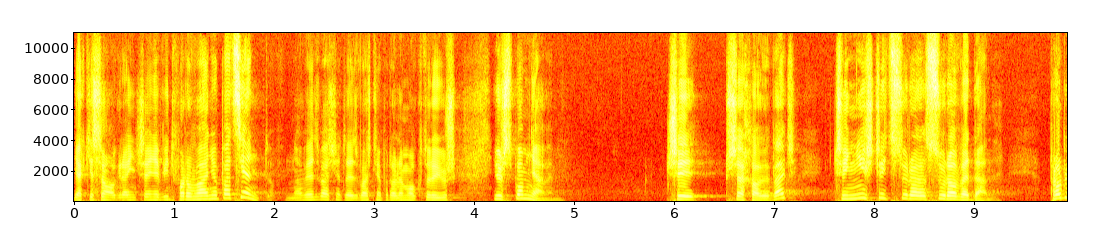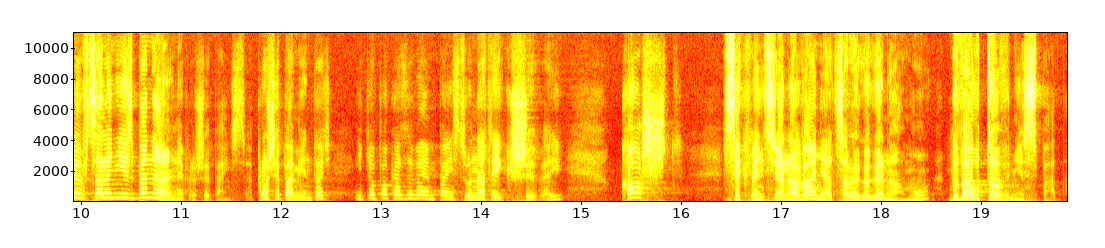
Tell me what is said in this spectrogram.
jakie są ograniczenia w informowaniu pacjentów? No więc właśnie to jest właśnie problem, o którym już, już wspomniałem. Czy przechowywać, czy niszczyć suro surowe dane? Problem wcale nie jest banalny, proszę Państwa. Proszę pamiętać, i to pokazywałem Państwu na tej krzywej, koszt sekwencjonowania całego genomu gwałtownie spada.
